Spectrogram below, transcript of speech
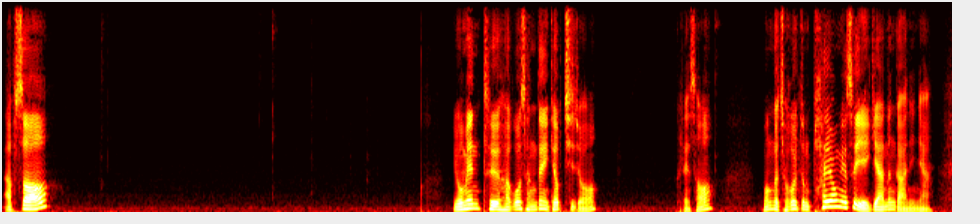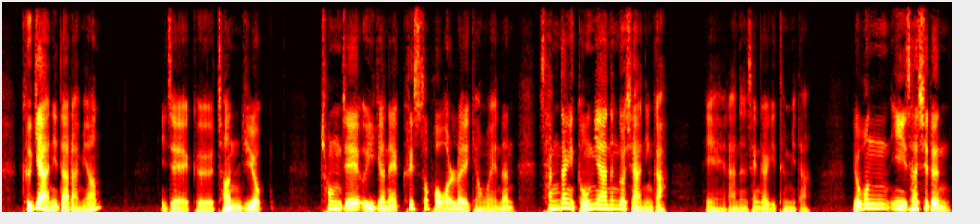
앞서 요 멘트하고 상당히 겹치죠. 그래서 뭔가 저걸 좀 차용해서 얘기하는 거 아니냐. 그게 아니다라면 이제 그 전 뉴욕 총재의 의견에 크리스토퍼 월러의 경우에는 상당히 동의하는 것이 아닌가. 예, 라는 생각이 듭니다. 요번이 사실은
